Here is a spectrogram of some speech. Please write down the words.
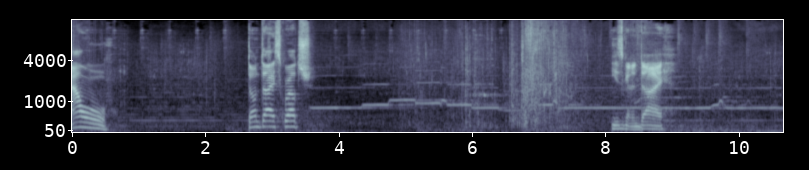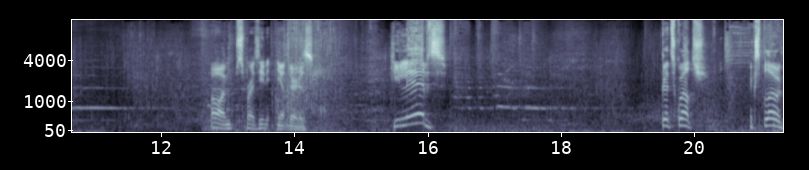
Ow! Don't die, Squelch. He's gonna die. Oh, I'm surprised he didn't. Yeah, there it is. He lives! Good squelch. Explode.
